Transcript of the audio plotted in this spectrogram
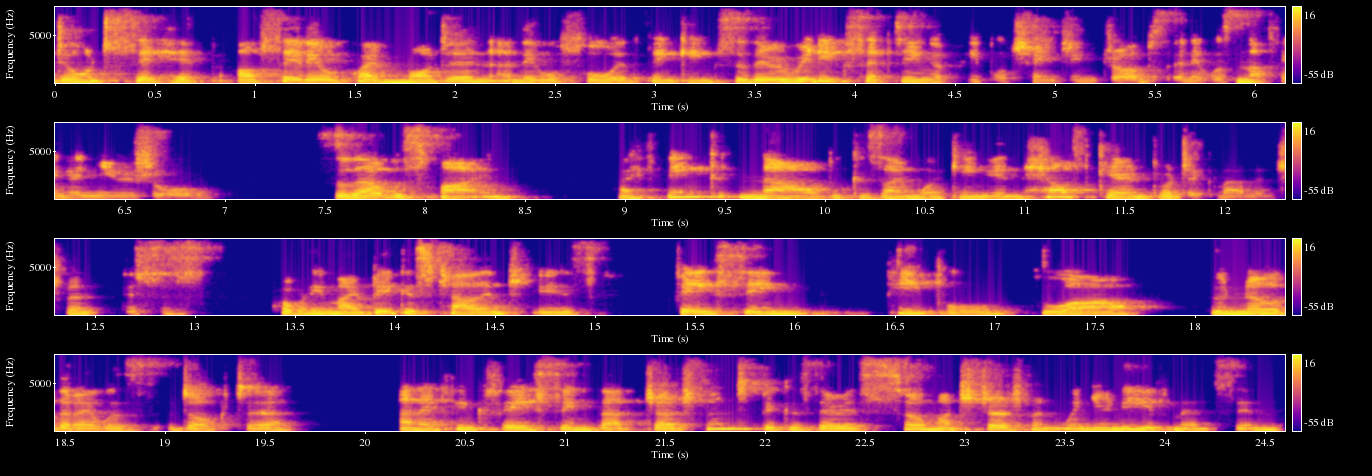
don't want to say hip. I'll say they were quite modern and they were forward thinking. So they were really accepting of people changing jobs and it was nothing unusual. So that was fine. I think now, because I'm working in healthcare and project management, this is probably my biggest challenge is facing people who are who know that I was a doctor. And I think facing that judgment, because there is so much judgment when you leave medicine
